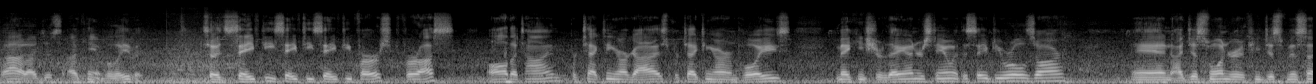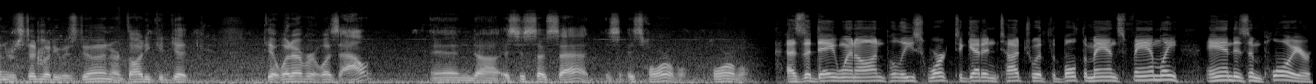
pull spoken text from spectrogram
God, I just I can't believe it. So it's safety, safety, safety first for us all the time, protecting our guys, protecting our employees, making sure they understand what the safety rules are. And I just wonder if he just misunderstood what he was doing or thought he could get get whatever it was out. And uh, it's just so sad. It's, it's horrible, horrible. As the day went on, police worked to get in touch with both the man's family and his employer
